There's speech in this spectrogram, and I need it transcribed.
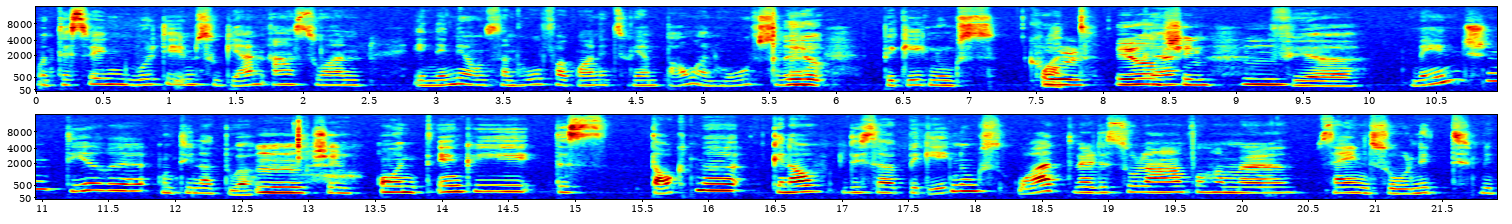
Und deswegen wollte ich eben so gern auch so ein ich nenne ja unseren Hof auch gar nicht so gern Bauernhof, sondern ja. Begegnungsort. Cool. Ja, gell? schön. Mhm. Für Menschen, Tiere und die Natur. Mhm, schön. Und irgendwie, das taugt mir genau dieser Begegnungsort, weil das soll einfach einmal sein, so nicht mit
